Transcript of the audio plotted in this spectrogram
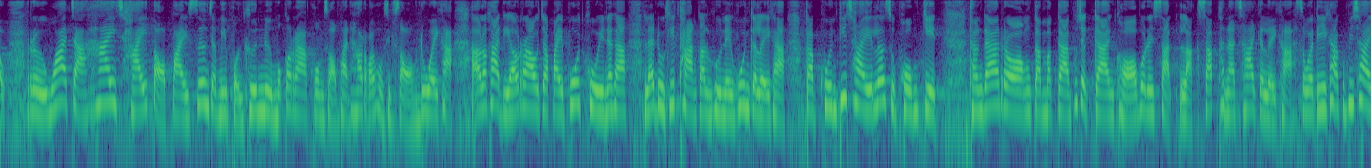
9 หรือว่าจะให้ใช้ต่อไป ซึ่งจะมีผลคือ1มกราคม 2562 ด้วยค่ะ เอาละค่ะ เดี๋ยวเราจะไปพูดคุยนะคะ และดูทิศทางการลงทุนในหุ้นกันเลยค่ะ กับคุณพิชัยเลิศสุพงกิจ ทางด้านรองกรรมการผู้จัดการของบริษัทหลักทรัพย์ธนาชาติกันเลยค่ะ สวัสดีค่ะ คุณพิชัย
